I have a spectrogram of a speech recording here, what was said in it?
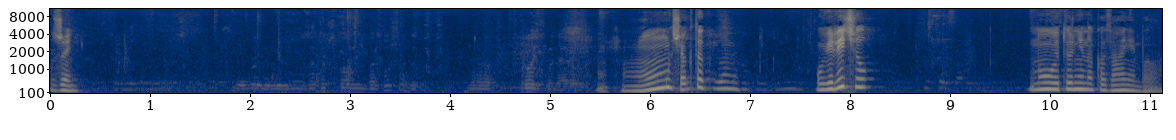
Жень. Угу, еще кто увеличил? Ну, это не наказание было.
